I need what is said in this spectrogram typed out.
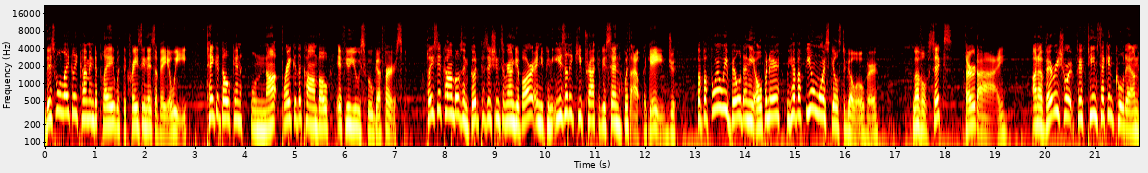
This will likely come into play with the craziness of AoE. Tenkagoken will not break the combo if you use Fuga first. Place your combos in good positions around your bar and you can easily keep track of your Sen without the gauge. But before we build any opener, we have a few more skills to go over. Level 6, Third Eye. On a very short 15 second cooldown,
